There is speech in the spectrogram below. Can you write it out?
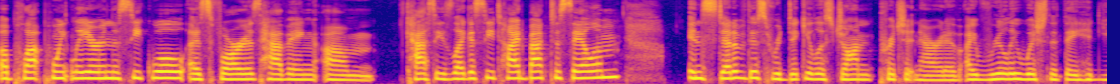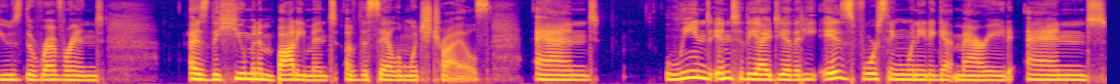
a plot point later in the sequel as far as having um, Cassie's legacy tied back to Salem. Instead of this ridiculous John Pritchett narrative, I really wish that they had used the Reverend as the human embodiment of the Salem witch trials. And leaned into the idea that he is forcing Winnie to get married and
